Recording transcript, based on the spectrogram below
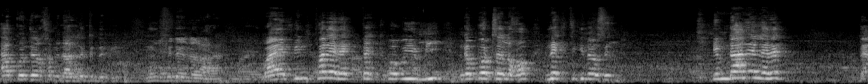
ah kon dina xam ne daal dëgg-dëgg moom ñu fi doy na waar waaye bi ñu paree rek fekk boobu yëpp mii nga boot sa loxo nekk ci ginnaaw sëñ bi bi mu daanee la rek da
